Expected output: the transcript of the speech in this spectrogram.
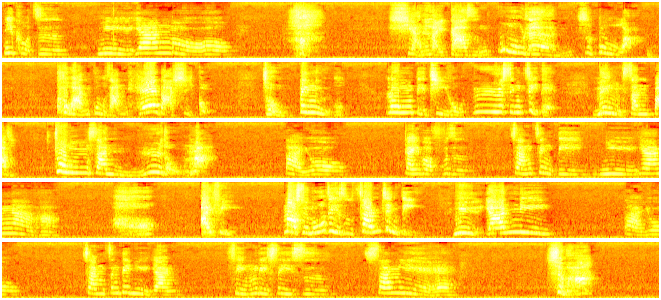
你可知女样么？哈，前来家是古人之故啊！看古人海大喜功，重兵于武。龙的天河，雨生最大，名声不腐，终身如同啊！大哟，该我夫子张真的女样啊！哦，爱妃，那什么才是真正的女人呢？大哟，真正的女样，心里谁是？三爷，什么？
